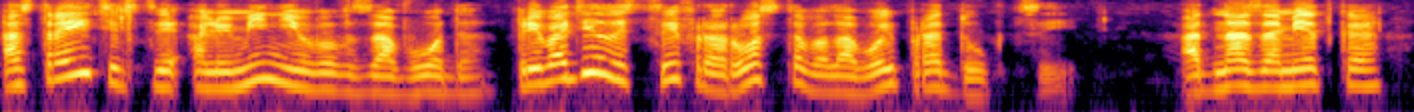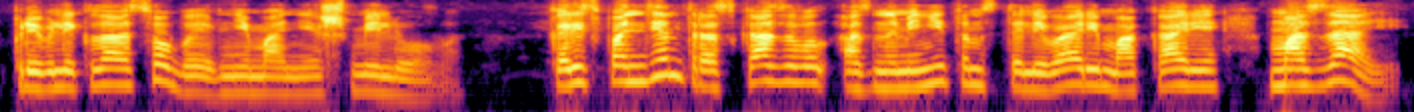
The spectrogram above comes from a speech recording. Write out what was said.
о строительстве алюминиевого завода, приводилась цифра роста воловой продукции. Одна заметка привлекла особое внимание Шмелева. Корреспондент рассказывал о знаменитом столеваре Макаре Мазаи.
